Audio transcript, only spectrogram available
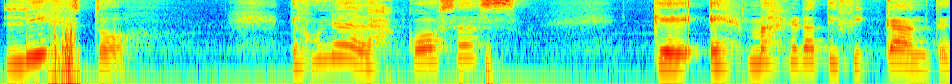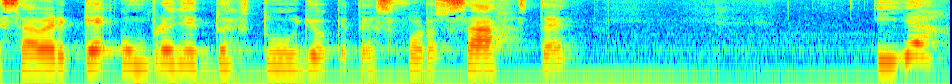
listo. Es una de las cosas que es más gratificante saber que un proyecto es tuyo, que te esforzaste y ya.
